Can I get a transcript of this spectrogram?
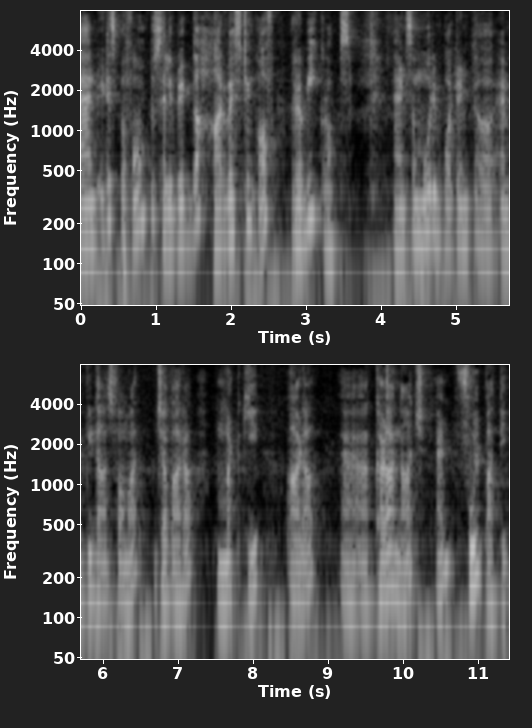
and it is performed to celebrate the harvesting of rabi crops. And some more important uh, MP dance form are Javara, Matki, Ada, uh, Khada Nach and Fool Pati.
